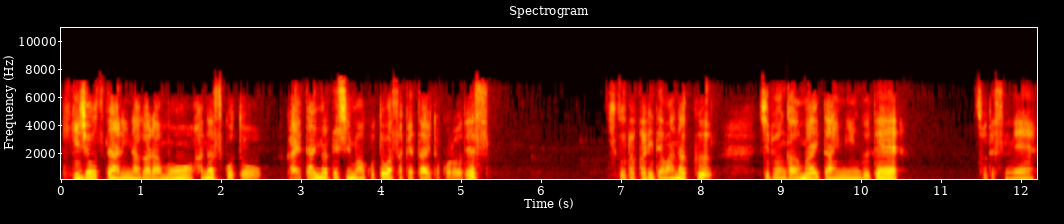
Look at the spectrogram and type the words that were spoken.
聞き上手でありながらも話すことが下手になってしまうことは避けたいところです。聞くばかりではなく、自分がうまいタイミングで、そうですね、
